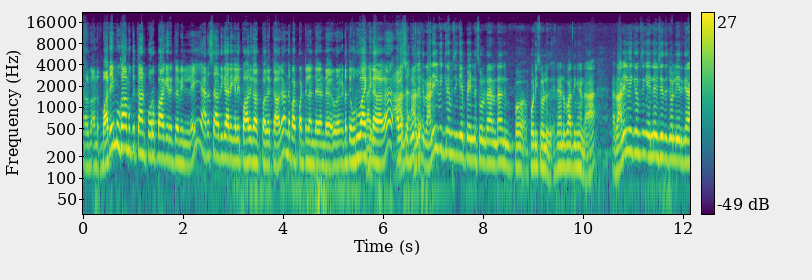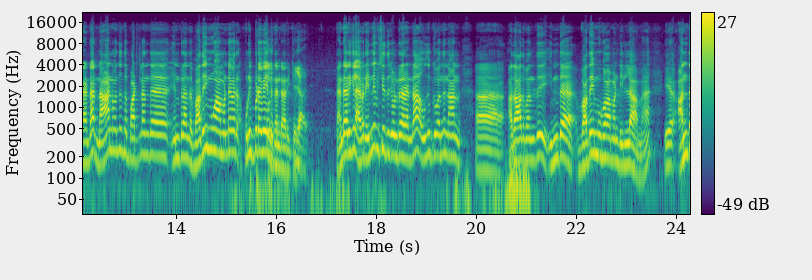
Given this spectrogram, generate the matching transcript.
அந்த வதை முகாமுக்கு தான் பொறுப்பாக இருக்கவில்லை. அரசு அதிகாரிகளை பாதுகாப்பதற்காக அந்த ப- பட்டியல் அந்த இடத்தை உருவாக்கினதாக அதுக்கு ரணில் விக்ரம் சிங் இப்போ என்ன பொ- பொடி சொல்லுது. என்னன்னு பார்த்தீங்கன்னா ரணில் விக்ரம் சிங் என்ன விஷயத்தை சொல்லியிருக்காருன்னா நான் வந்து இந்த பட்லந்த என்ற அந்த வதை முகாமண்ட அவர் குறிப்பிடவே இல்லை தண்ட அறிக்கை தண்ட அறிக்கையில் அவர் என்ன விஷயத்தை சொல்றாருன்னா இதுக்கு வந்து நான் அதாவது வந்து இந்த வதை முகாமண்டு இல்லாமல் அந்த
